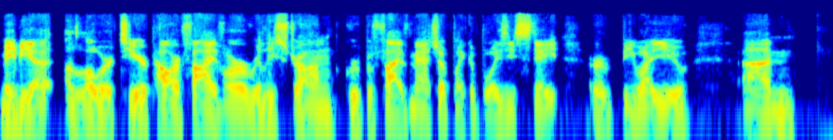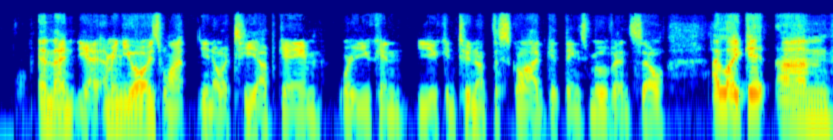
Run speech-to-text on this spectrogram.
maybe a, a lower tier Power Five or a really strong Group of Five matchup like a Boise State or BYU. Um, and then yeah, I mean, you always want you know a tee up game where you can you can tune up the squad, get things moving. So I like it. Um,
